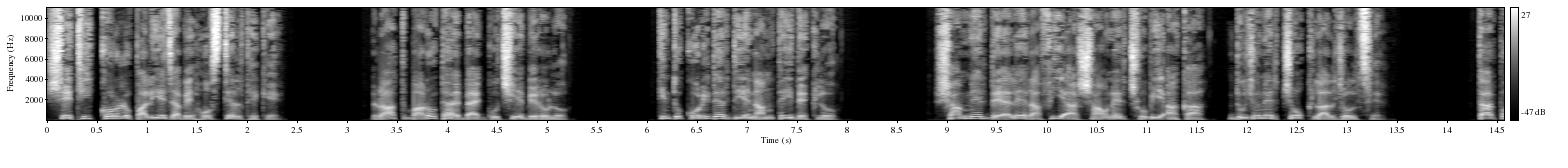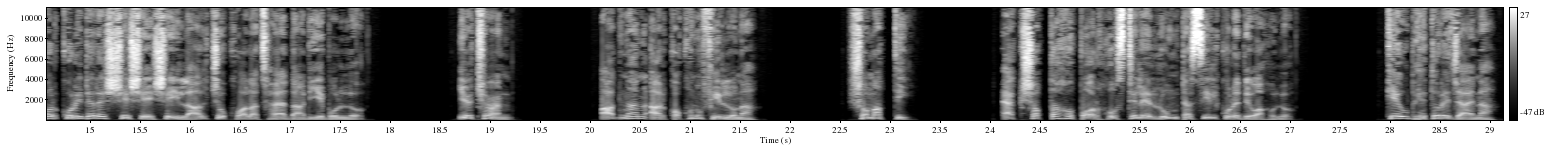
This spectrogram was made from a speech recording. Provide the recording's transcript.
সে ঠিক করল পালিয়ে যাবে হোস্টেল থেকে। রাত বারোটায় ব্যাগ গুছিয়ে বেরোল। কিন্তু করিডর দিয়ে নামতেই দেখল। সামনের দেয়ালে রাফি আর শাওনের ছবি আঁকা, দুজনের চোখ লাল জ্বলছে। তারপর করিডরের শেষে সেই লাল চোখওয়ালা ছায়া দাঁড়িয়ে বলল ইউটার্ন আদনান আর কখনো ফিরল না। সমাপ্তি। এক সপ্তাহ পর হোস্টেলের রুমটা সিল করে দেওয়া হল। কেউ ভেতরে যায় না।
